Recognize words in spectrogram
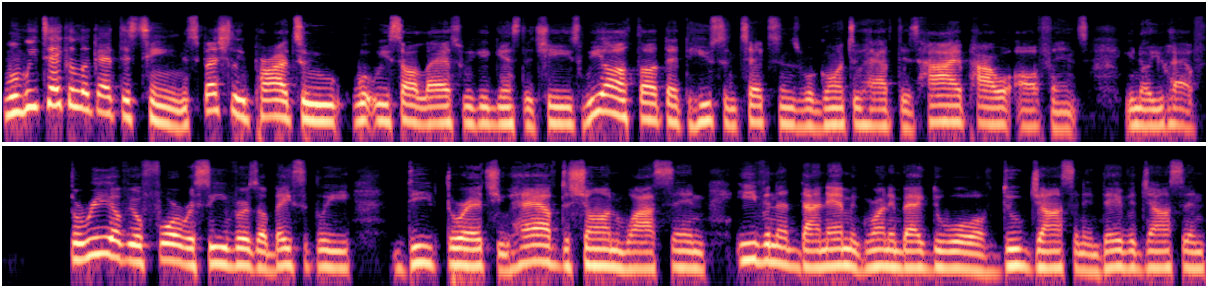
When we take a look at this team, especially prior to what we saw last week against the Chiefs, we all thought that the Houston Texans were going to have this high power offense. You know, you have three of your four receivers are basically deep threats. You have Deshaun Watson, even a dynamic running back duo of Duke Johnson and David Johnson.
